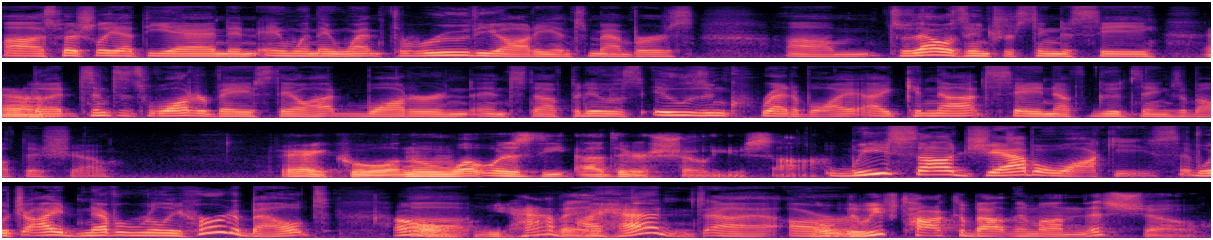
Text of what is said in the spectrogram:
uh, especially at the end and, and when they went through the audience members. Um, so that was interesting to see. But since it's water based, they all had water and, and stuff. But it was it was incredible. I, I cannot say enough good things about this show. Very cool. And then what was the other show you saw? We saw Jabbawockeez, which I'd never really heard about. Oh, Uh, you haven't. I hadn't. Uh, our, Oh, we've talked about them on this show.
